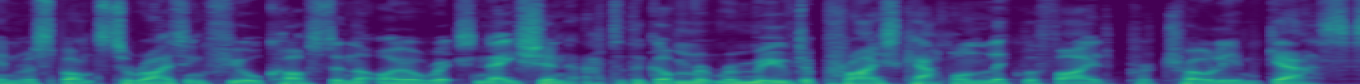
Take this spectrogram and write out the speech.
in response to rising fuel costs in the oil rich nation after the government removed a price cap on liquefied petroleum gas.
